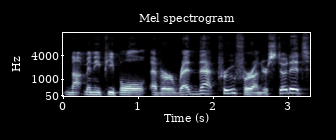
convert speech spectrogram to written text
not many people ever read that proof or understood it,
